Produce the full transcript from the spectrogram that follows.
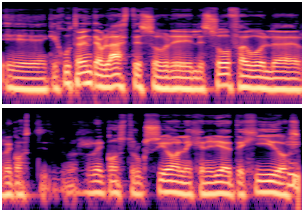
Eh, que justamente hablaste sobre el esófago, la reconstrucción, la ingeniería de tejidos.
